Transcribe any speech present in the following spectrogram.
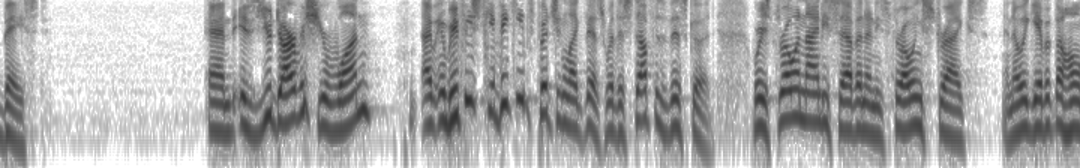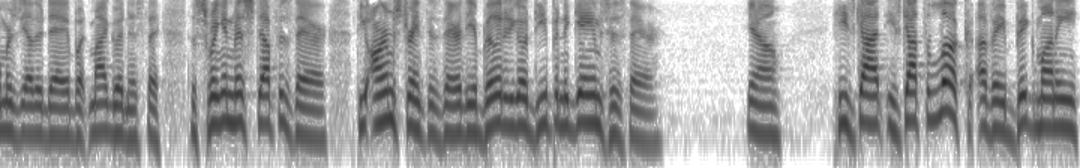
based. And is you Darvish your one? I mean, if, he's, if he keeps pitching like this, where the stuff is this good, where he's throwing 97 and he's throwing strikes, I know he gave up the homers the other day, but my goodness, the, the swing and miss stuff is there. The arm strength is there. The ability to go deep into games is there. You know, he's got, he's got the look of a big money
